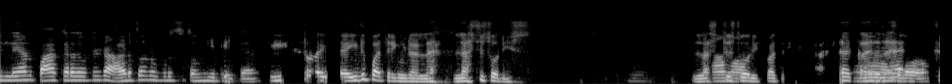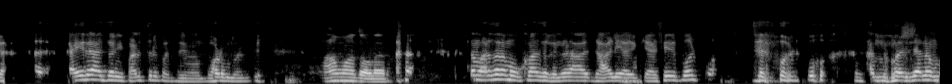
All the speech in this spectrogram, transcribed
இல்லையான்னு பாக்குறத விட்டுட்டு அடுத்தவன புடிச்சு தொங்கிட்டு இருக்க. இது பாத்திருக்கீங்களா லஸ்ட் ஸ்டோரிஸ் லஸ்ட் ஸ்டோரிஸ் பாத்திருக்கீங்களா? கைராஜ் படுத்துட்டு பாத்துருக்கேன் போடும்போது ஆமா தோழர். அந்த மாதிரிதான் நம்ம உட்காந்துருக்கோம் என்னடா ஜாலியா இருக்கியா? சரி போட்டு போ சரி போட்டு போ அந்த மாதிரிதான் நம்ம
